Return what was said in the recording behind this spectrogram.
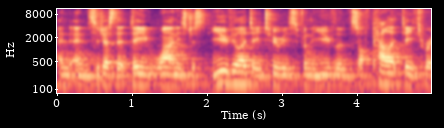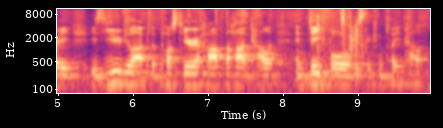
and, and suggest that D1 is just the uvula, D2 is from the uvula to the soft palate, D3 is the uvula up to the posterior half of the hard palate, and D4 is the complete palate.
